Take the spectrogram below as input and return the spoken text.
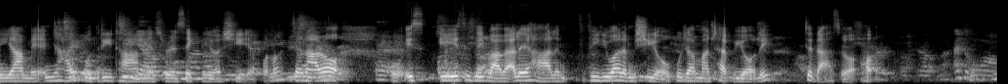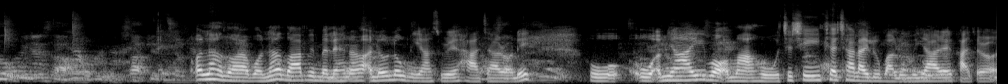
နေရမယ်အများကြီးပိုသတိထားရမယ်ဆိုတဲ့စိတ်ကလေးတော့ရှိရယ်ပေါ့နော်ကျန်တာတော့ဟိုအေးအေးစစ်စစ်ပါပဲအဲ့လေဟာလည်းဗီဒီယိုကလည်းမရှိတော့အခုကျမှထပ်ပြီးတော့လေဖြစ်တာဆိုတော့ဟုတ်အော်လန့်သွားတာပေါ့လန့်သွားပြင်မဲ့လည်းဟနာတော့အလုံးလုံးနေရဆိုတဲ့ဟာကြတော့လေ ဟိုဟိုအများကြီးပေါ့အမဟိုချက်ချင်းဖြတ်ချလိုက်လို့ပါလို့မရတဲ့ခါကျတော့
